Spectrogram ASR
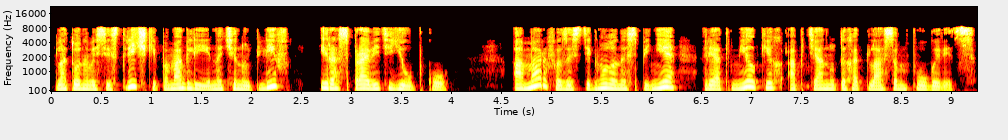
Платоновы сестрички помогли ей натянуть лиф и расправить юбку, а Марфа застегнула на спине ряд мелких, обтянутых атласом пуговиц.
